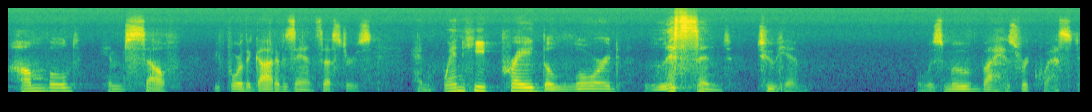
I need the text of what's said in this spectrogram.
humbled himself before the God of his ancestors. And when he prayed, the Lord listened to him and was moved by his request.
